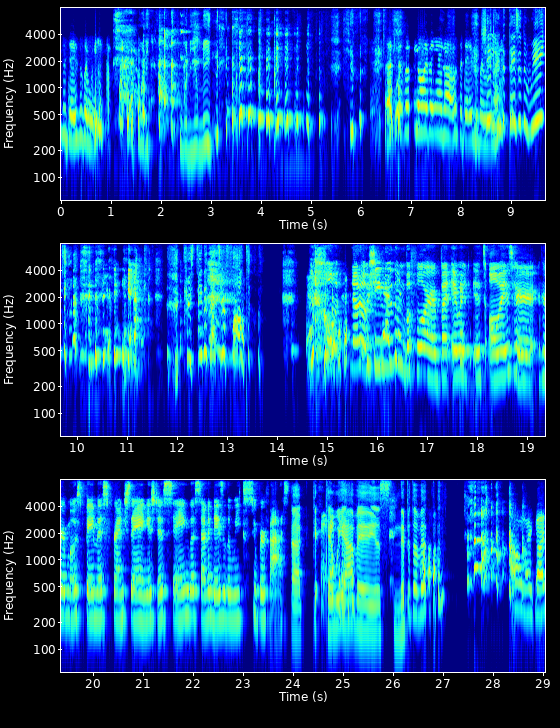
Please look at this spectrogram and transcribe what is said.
the days of the week. What do you, what do you mean? that's that's the only thing I know. The days of the She week. She learned the days of the week. yeah. Kristina, that's your fault. No, no, no. She knew them before, but it would. It's always her her most famous French saying is just saying the seven days of the week super fast. Uh, c- can we have a snippet of it? Oh my gosh!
